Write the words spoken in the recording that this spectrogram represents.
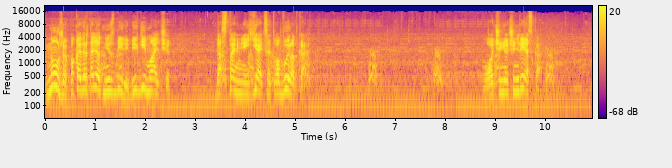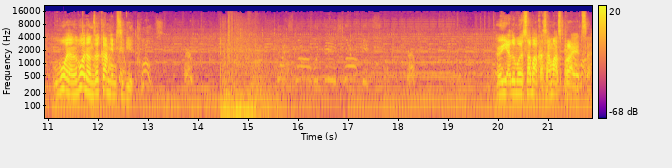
Ну же, пока вертолет не сбили, беги, мальчик. Достань мне яйца этого выродка. Очень-очень резко. Вон он, вон он за камнем сидит. Я думаю, собака сама справится.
